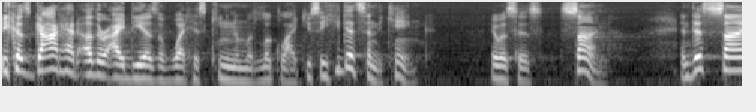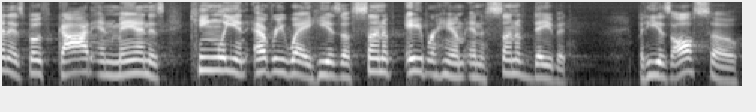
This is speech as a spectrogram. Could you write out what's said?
because God had other ideas of what his kingdom would look like. You see, he did send a king, it was his son. And this son, as both God and man, is kingly in every way. He is a son of Abraham and a son of David, but he is also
